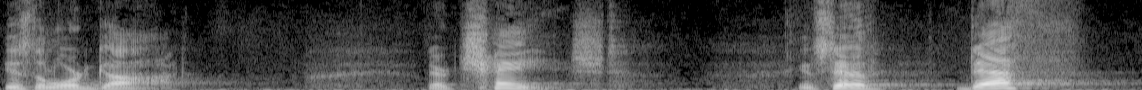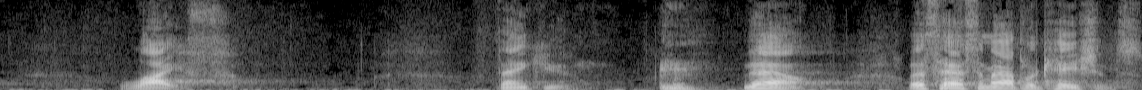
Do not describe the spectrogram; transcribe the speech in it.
is the Lord God. They're changed. Instead of death, life. Thank you. now, let's have some applications.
